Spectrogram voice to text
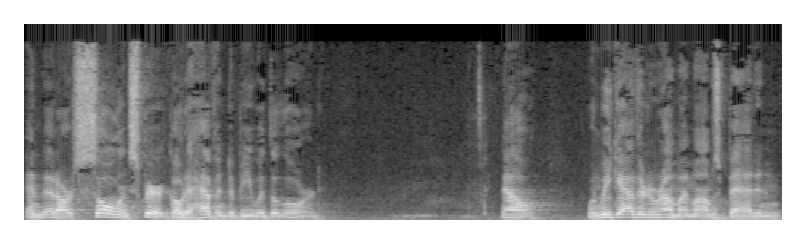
And that our soul and spirit go to heaven to be with the Lord. Now, when we gathered around my mom's bed and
